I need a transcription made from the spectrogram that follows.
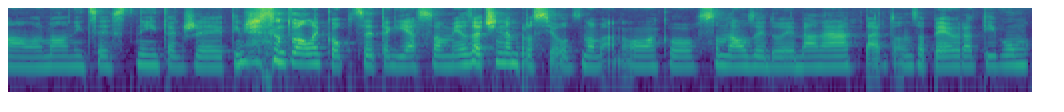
a normálny cestný, takže tým, že sú tu ale kopce, tak ja som, ja začínam proste od znova, no ako som naozaj dojebaná, pardon za pejoratívum,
